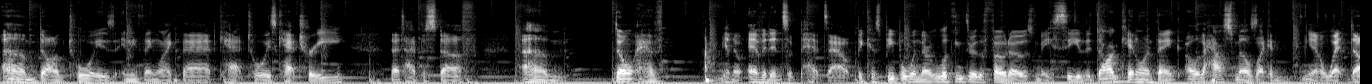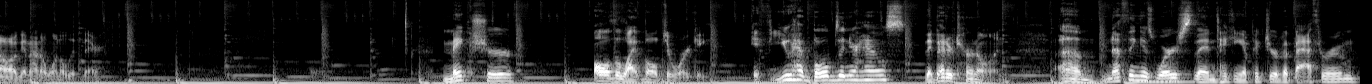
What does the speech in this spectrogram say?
um, dog toys, anything like that, cat toys, cat tree, that type of stuff. Um, don't have you know evidence of pets out. Because people when they're looking through the photos may see the dog kennel and think oh the house smells like a you know wet dog and i don't want to live there. Make sure all the light bulbs are working. If you have bulbs in your house they better turn on um, nothing is worse than taking a picture of a bathroom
